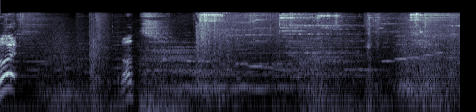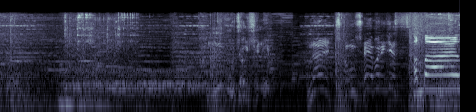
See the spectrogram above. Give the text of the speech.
롤! 그렇지. 무정신님, 날 청소해버리겠어. 한발!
